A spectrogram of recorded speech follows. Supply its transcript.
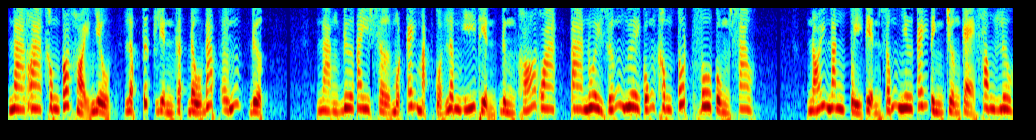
Na Hoa không có hỏi nhiều, lập tức liền gật đầu đáp ứng, được. Nàng đưa tay sờ một cái mặt của Lâm Ý Thiển đừng khó qua, ta nuôi dưỡng ngươi cũng không tốt vô cùng sao. Nói năng tùy tiện giống như cái tình trường kẻ phong lưu.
